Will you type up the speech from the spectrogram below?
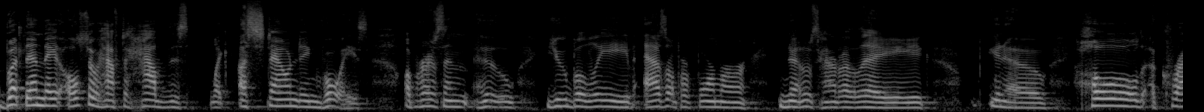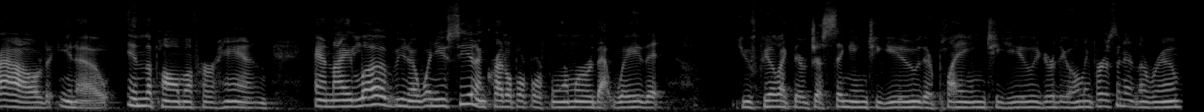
But then they also have to have this like astounding voice, a person who you believe as a performer knows how to like you know, hold a crowd, you know, in the palm of her hand. And I love, you know, when you see an incredible performer that way that you feel like they're just singing to you, they're playing to you, you're the only person in the room.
